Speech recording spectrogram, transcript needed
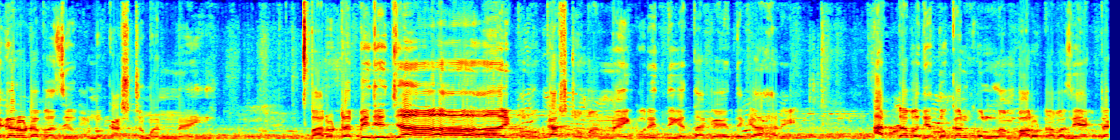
এগারোটা বাজেও কোনো কাস্টমার নাই। বারোটা বেজে যায়, কোনো কাস্টমার নাই। ঘড়ির দিকে তাকায় দেখে, আহারে, আটটা বাজে দোকান খুললাম, বারোটা বাজে একটা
